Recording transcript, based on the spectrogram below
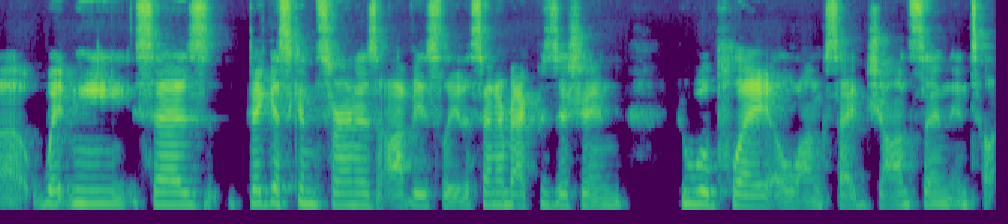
Uh, Whitney says, biggest concern is obviously the center back position, who will play alongside Johnson until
